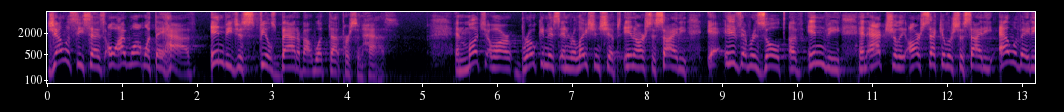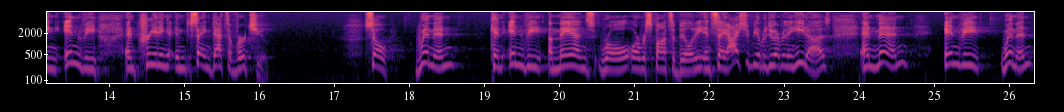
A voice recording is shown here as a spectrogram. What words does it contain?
Jealousy says, Oh, I want what they have. Envy just feels bad about what that person has. And much of our brokenness in relationships in our society is a result of envy, and actually, our secular society elevating envy and creating and saying that's a virtue. So, women can envy a man's role or responsibility and say, I should be able to do everything he does. And men envy women,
